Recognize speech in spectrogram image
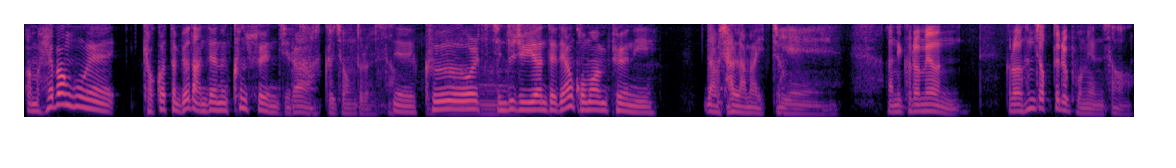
아마 해방 후에 겪었던 몇 안 되는 큰 수해인지라 그 정도로 해서. 예, 그걸 진두지휘한테 대한 고마운 표현이 남- 잘 남아 있죠. 예. 아니 그러면 그런 흔적들을 보면서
